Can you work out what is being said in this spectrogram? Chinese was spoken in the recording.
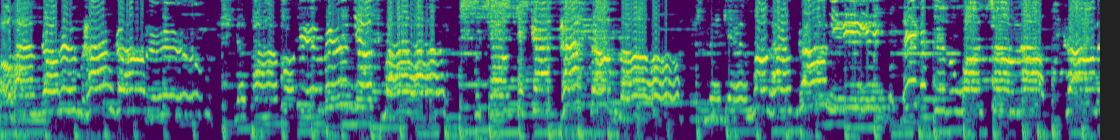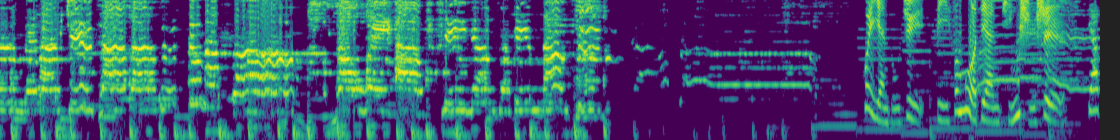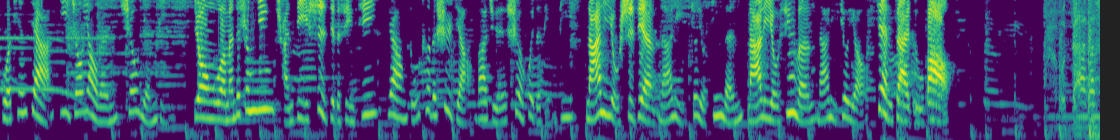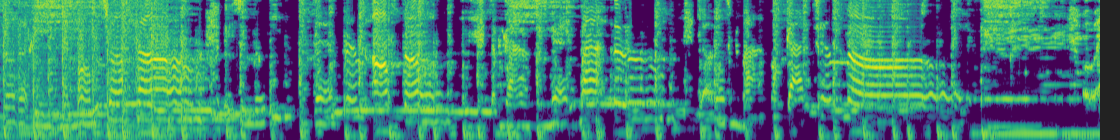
어, 한 걸음 한 걸음. 널 파고드는 여스만 부정게 같았던 너. 내게 뭘한 거니. 내 가슴은 원처럼 가는 내 발길 잡아둘 순 없어. No way out. 치명적인 넌 慧眼独具，笔锋墨见平时事，家国天下，一周要闻收眼底。用我们的声音传递世界的讯息，让独特的视角挖掘社会的点滴。哪里有事件，哪里就有新闻；哪里有新闻，哪里就有现在读报。열어준 마법 같은 너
